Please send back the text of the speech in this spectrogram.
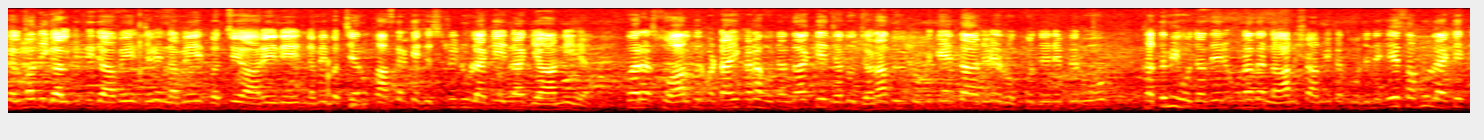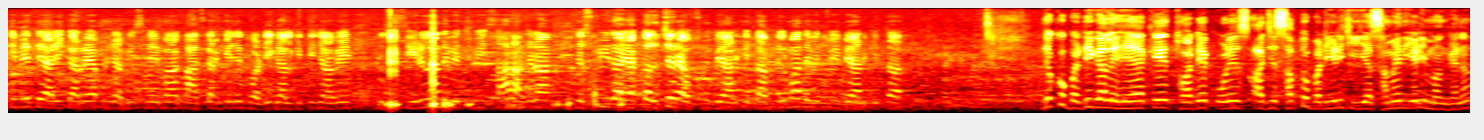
ਫਿਲਮਾਂ ਦੀ ਗੱਲ ਕੀਤੀ ਜਾਵੇ, ਜਿਹੜੇ ਨਵੇਂ ਬੱਚੇ ਆ ਰਹੇ ਨੇ, ਨਵੇਂ ਬੱਚਿਆਂ ਨੂੰ ਖਾਸ ਕਰਕੇ ਹਿਸਟਰੀ ਨੂੰ ਲੈ ਕੇ ਇੰਨਾ ਗਿਆਨ ਨਹੀਂ ਹੈ। ਪਰ ਸਵਾਲ ਫਿਰ ਵੱਡਾ ਇਹ ਖੜਾ ਹੋ ਜਾਂਦਾ ਕਿ ਜਦੋਂ ਜੜ੍ਹਾਂ ਤੋਂ ਹੀ ਟੁੱਟ ਗਏ ਤਾਂ ਜਿਹੜੇ ਰੁੱਖ ਹੁੰਦੇ ਨੇ, ਫਿਰ ਉਹ ਖਤਮ ਹੀ ਹੋ ਜਾਂਦੇ ਨੇ, ਉਹਨਾਂ ਦਾ ਨਾਂ ਨਿਸ਼ਾਨ ਵੀ ਖਤਮ ਹੋ ਜਾਂਦੇ ਇਹ ਸਭ ਨੂੰ ਲੈ ਕੇ ਕਿਵੇਂ ਤਿਆਰੀ ਕਰ ਰਿਹਾ ਪੰਜਾਬੀ ਸਿਨੇਮਾ? ਖਾਸ ਕਰਕੇ ਜੇ ਤੁਹਾਡੀ ਗੱਲ ਕੀਤੀ ਜਾਵੇ, ਤੁਸੀਂ ਸੀਰੀਅਲਾਂ ਦੇ ਵਿੱਚ ਵੀ ਸਾਰਾ ਜਿਹੜਾ ਹਿਸਟਰੀ ਦਾ ਜਾਂ ਕਲਚਰ ਹੈ ਉਸ ਨੂੰ ਬਿਆਨ ਕੀਤਾ, ਫਿਲਮਾਂ ਦੇ ਵਿੱਚ ਵੀ ਬਿਆਨ ਕੀਤਾ। ਦੇਖੋ, ਵੱਡੀ ਗੱਲ ਇਹ ਹੈ ਕਿ ਤੁਹਾਡੇ ਕੋਲੇ ਅੱਜ ਸਭ ਤੋਂ ਵੱਡੀ ਜਿਹੜੀ ਚੀਜ਼ ਹੈ, ਸਮੇਂ ਦੀ ਜਿਹੜੀ ਮੰਗ ਹੈ ਨਾ,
